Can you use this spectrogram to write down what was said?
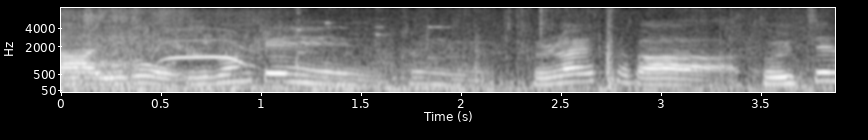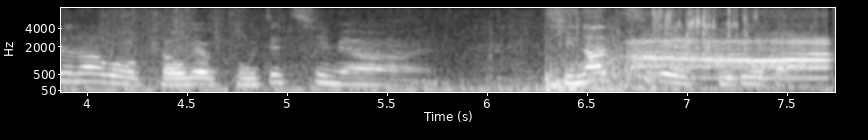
나 이거 이번 게임 좀 블라이트가 돌진을 하고 벽에 부딪히면 지나치게 뒤로 가.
